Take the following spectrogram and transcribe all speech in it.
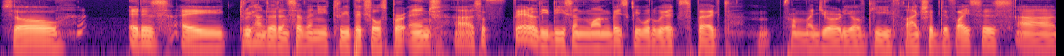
so it is a 373 pixels per inch uh, so fairly decent one basically what we expect from majority of the flagship devices, uh,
